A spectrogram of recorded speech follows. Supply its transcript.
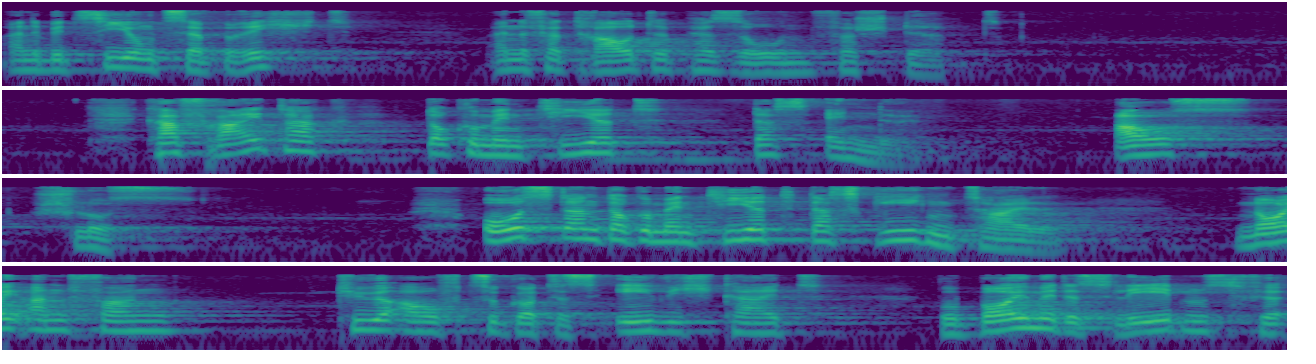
eine Beziehung zerbricht, eine vertraute Person verstirbt. Karfreitag dokumentiert das Ende. Aus Schluss. Ostern dokumentiert das Gegenteil. Neuanfang, Tür auf zu Gottes Ewigkeit, wo Bäume des Lebens für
